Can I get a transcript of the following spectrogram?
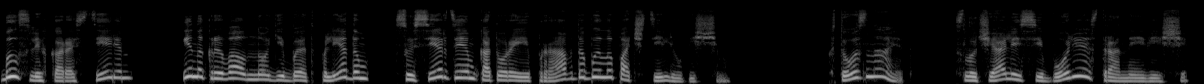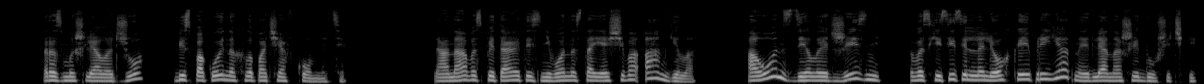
был слегка растерян и накрывал ноги Бет пледом с усердием, которое и правда было почти любящим. Кто знает, случались и более странные вещи, размышляла Джо, беспокойно хлопача в комнате. Она воспитает из него настоящего ангела, а он сделает жизнь восхитительно легкой и приятной для нашей душечки,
